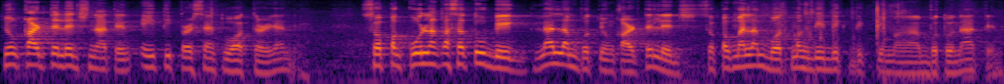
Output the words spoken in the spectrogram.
Yung cartilage natin, 80% water yan eh. So pag kulang ka sa tubig, lalambot yung cartilage. So pag malambot, magdidikdik yung mga buto natin.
